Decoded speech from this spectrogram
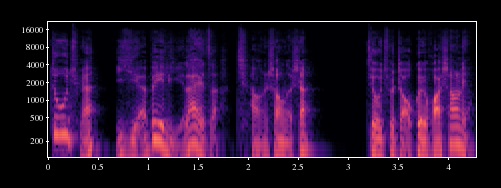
周全也被李赖子抢上了山，就去找桂花商量。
